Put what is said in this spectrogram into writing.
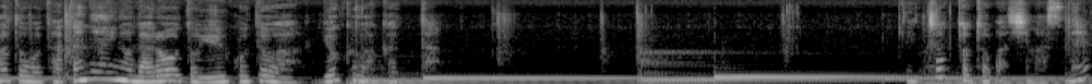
後を絶たないのだろうということはよく分かった。でちょっと飛ばしますね。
